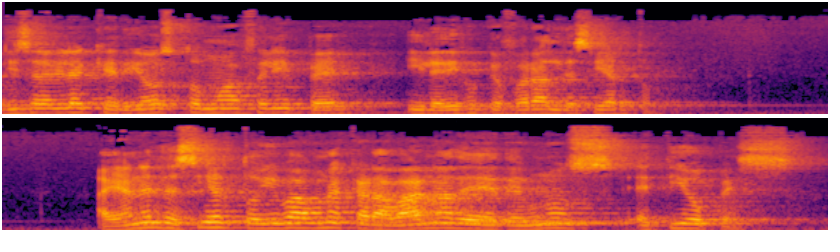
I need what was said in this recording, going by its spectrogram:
dice la Biblia que Dios tomó a Felipe y le dijo que fuera al desierto. Allá en el desierto iba una caravana de, unos etíopes.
